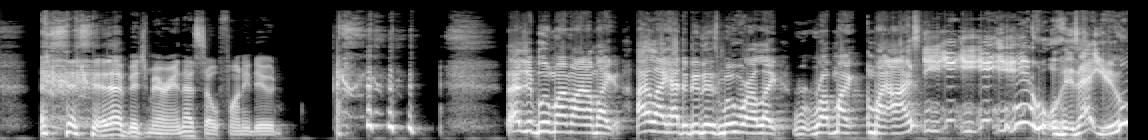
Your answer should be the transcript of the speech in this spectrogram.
that bitch Marion, that's so funny, dude. that just blew my mind. I'm like, I like had to do this move where I like rub my my eyes. Is that you?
